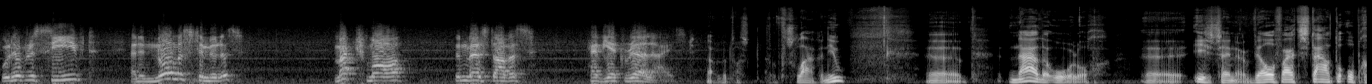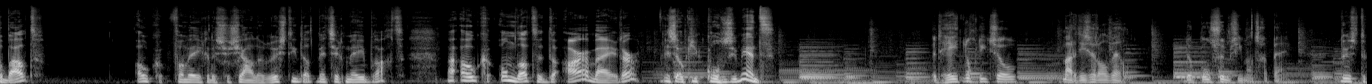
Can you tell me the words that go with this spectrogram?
will have received an enormous stimulus, much more than most of us have yet realized. Nou, dat was verslagen nieuw. Uh, na de oorlog uh, is, zijn er welvaartsstaten opgebouwd. Ook vanwege de sociale rust die dat met zich meebracht. Maar ook omdat de arbeider is ook je consument. Het heet nog niet zo, maar het is er al wel. De consumptiemaatschappij. Dus de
